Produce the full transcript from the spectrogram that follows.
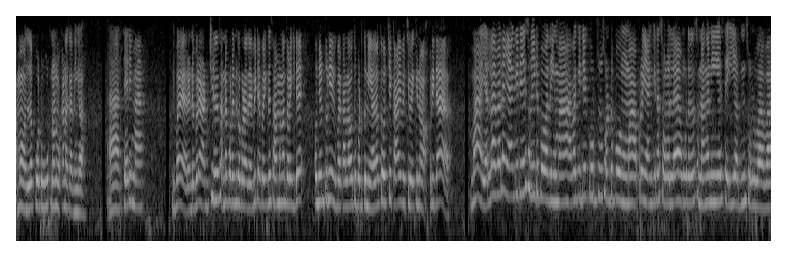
அம்மா வந்து போட்டு ஊட்டணும்னு உட்காந்துக்காதீங்க ஆ சரிம்மா. இது பாரு ரெண்டு பேரும் அடிச்சு சண்டை போட்டு கூடாது. வீட்டை போயிட்டு சாமான் தொடங்கிட்டு கொஞ்சம் துணி இருக்கு கல்லாவது படுத்து துணி. அதை வச்சு காய வச்சு வைக்கணும். புரியுதா அம்மா எல்லா வேலையும் என்கிட்டயே சொல்லிட்டு போவாதீங்கம்மா அவகிட்டயே கூப்பிட்டு சொல்லிட்டு போங்கம்மா அப்புறம் என்கிட்ட சொல்லல உங்கள்கிட்ட சொன்னாங்க நீயே செய் அப்படின்னு சொல்லுவாவா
